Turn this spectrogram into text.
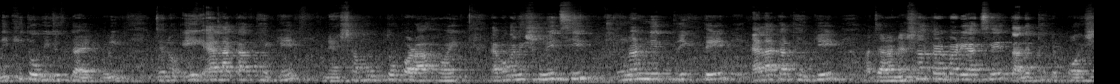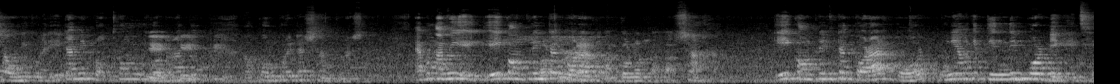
লিখিত অভিযোগ দায়ের করি যেন এই এলাকা থেকে নেশামুক্ত করা হয় এবং আমি শুনেছি ওনার নেতৃত্বে এলাকা থেকে যারা নেশা কারবারি আছে তাদের থেকে পয়সা উনি তুলে এটা আমি প্রথম ঘটনাতে? কর্পোরেটর শান্তনা সাহা এবং আমি এই- এই কমপ্লেনটা করার সাহা। এই কমপ্লেনটা করার পর উনি আমাকে তিন দিন পর ডেকেছে।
